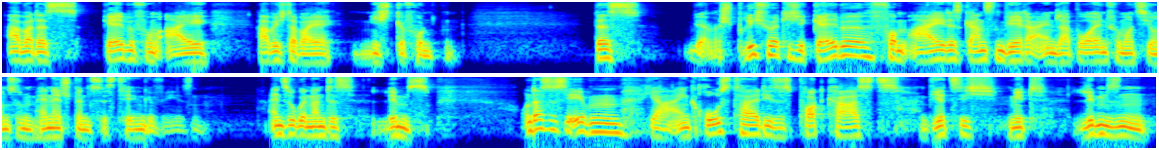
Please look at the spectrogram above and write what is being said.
Aber das Gelbe vom Ei habe ich dabei nicht gefunden. Das ja, sprichwörtliche Gelbe vom Ei des Ganzen wäre ein Laborinformations- und Managementsystem gewesen. Ein sogenanntes LIMS. Und das ist eben, ja, ein Großteil dieses Podcasts wird sich mit LIMSen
